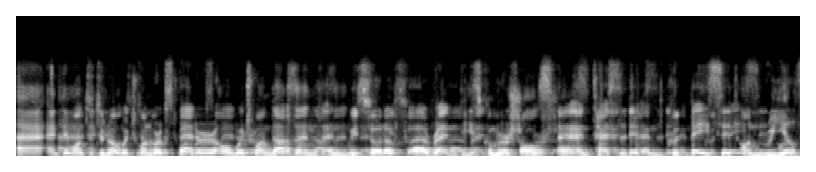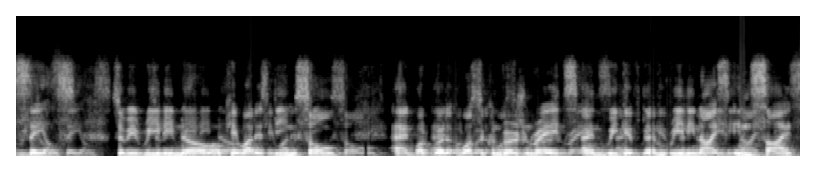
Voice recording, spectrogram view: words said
Uh, and they wanted to know which one works better or which one doesn't. And we sort of ran these commercials and, and tested it it and could base it on real sales. So we really know, okay, what is being sold and what was the conversion rates, and we give them really nice insights.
